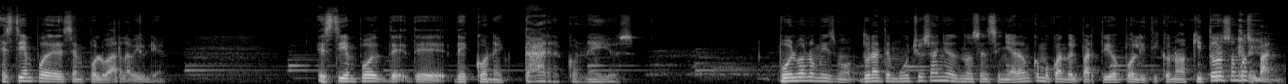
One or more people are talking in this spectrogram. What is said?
es tiempo de desempolvar la Biblia. Es tiempo de, de conectar con ellos. Vuelvo a lo mismo. Durante muchos años nos enseñaron como cuando el partido político, no, aquí todos somos PAN,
